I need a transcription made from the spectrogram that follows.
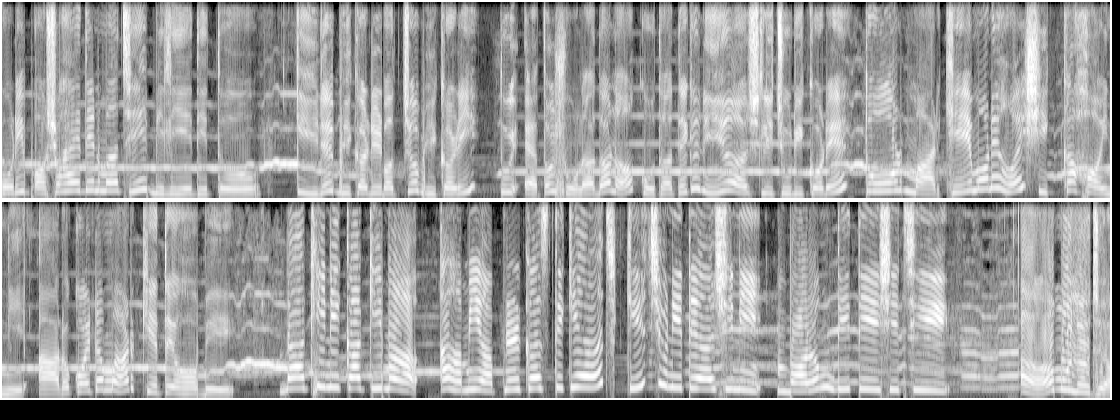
গরিব অসহায়দের মাঝে বিলিয়ে দিত। কি রে ভিখারির বাচ্চা ভিখারি তুই এত সোনা দানা কোথা থেকে নিয়ে আসলি চুরি করে? তোর মার খেয়ে মনে হয় শিক্ষা হয়নি আরও কয়টা মার খেতে হবে। দাখিনি কাকিমা আমি আপনার কাছ থেকে আজ কিছু নিতে আসিনি বরং দিতে এসেছি। আমলো যা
